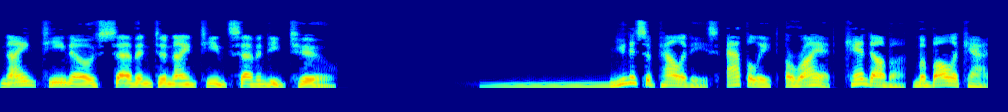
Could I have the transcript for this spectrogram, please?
1907 to 1972 Municipalities, Apalit, Arayat, Candaba, Mabalacat,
